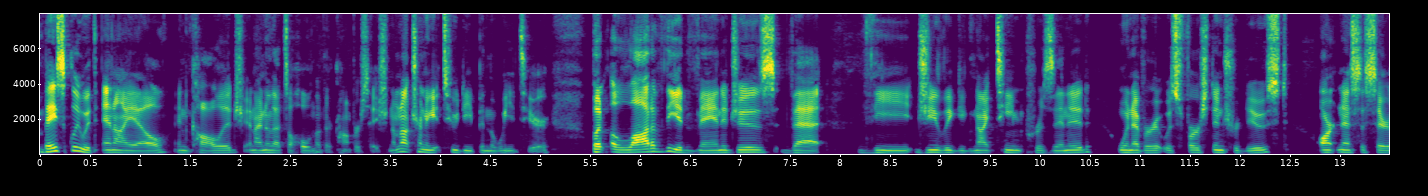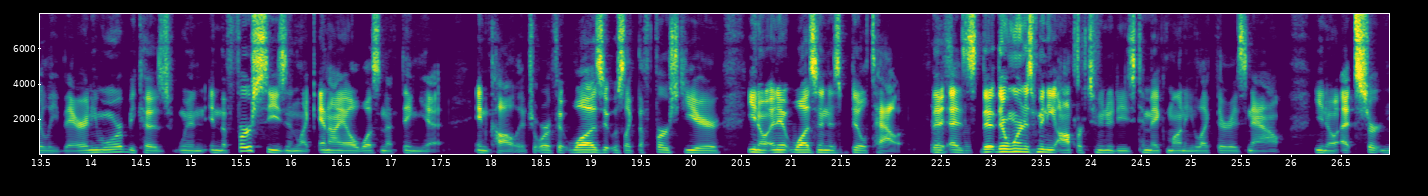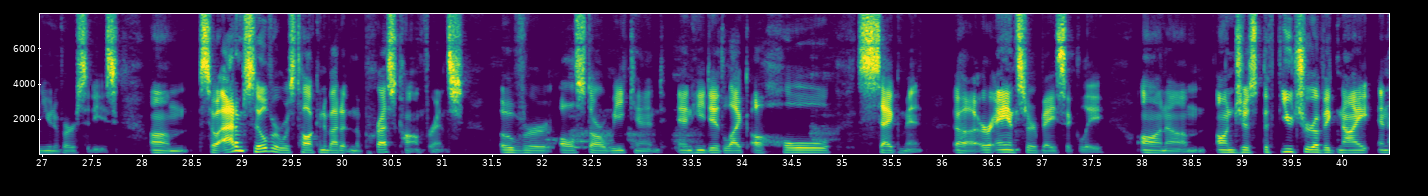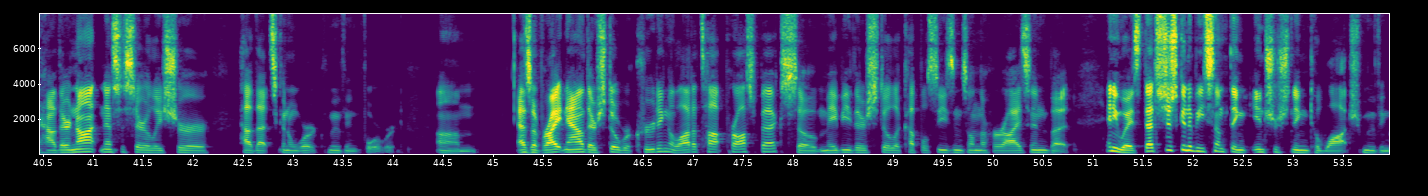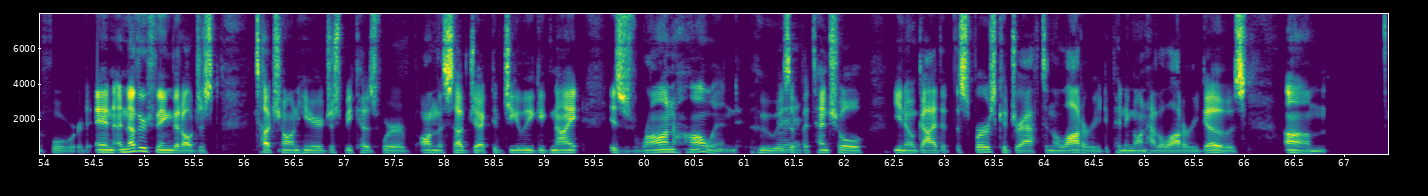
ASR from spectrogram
basically with NIL in college, and I know that's a whole nother conversation. I'm not trying to get too deep in the weeds here, but a lot of the advantages that the G League Ignite team presented whenever it was first introduced aren't necessarily there anymore because when in the first season, like NIL wasn't a thing yet in college, or if it was, it was like the first year, you know, and it wasn't as built out. As there weren't as many opportunities to make money like there is now, you know, at certain universities. Um, so Adam Silver was talking about it in the press conference over All Star Weekend, and he did like a whole segment uh, or answer basically on um on just the future of Ignite and how they're not necessarily sure how that's going to work moving forward. Um, as of right now, they're still recruiting a lot of top prospects, so maybe there's still a couple seasons on the horizon. But, anyways, that's just going to be something interesting to watch moving forward. And another thing that I'll just touch on here, just because we're on the subject of G League Ignite, is Ron Holland, who is mm. a potential you know guy that the Spurs could draft in the lottery, depending on how the lottery goes. Um,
